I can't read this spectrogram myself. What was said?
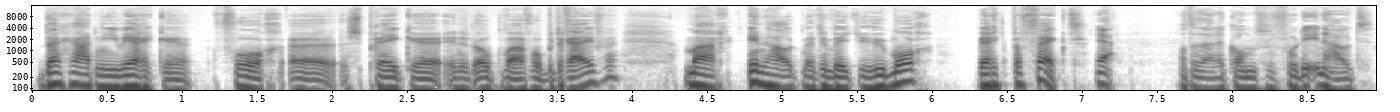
dat gaat niet werken voor eh, spreken in het openbaar voor bedrijven. Maar inhoud met een beetje humor werkt perfect. Ja, want uiteindelijk komen ze voor de inhoud.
